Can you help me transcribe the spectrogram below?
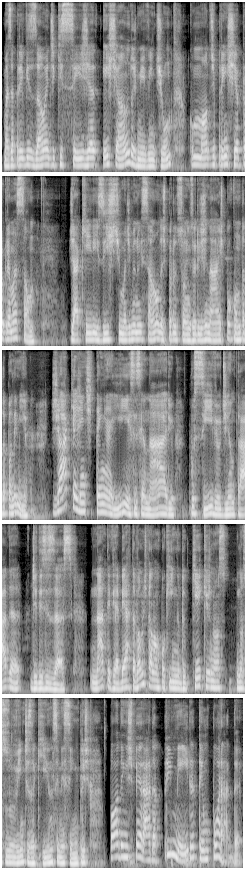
mas a previsão é de que seja este ano, 2021, como modo de preencher a programação, já que existe uma diminuição das produções originais por conta da pandemia. Já que a gente tem aí esse cenário possível de entrada de This Is Us na TV aberta, vamos falar um pouquinho do que, que os nossos, nossos ouvintes aqui no Cine Simples podem esperar da primeira temporada.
